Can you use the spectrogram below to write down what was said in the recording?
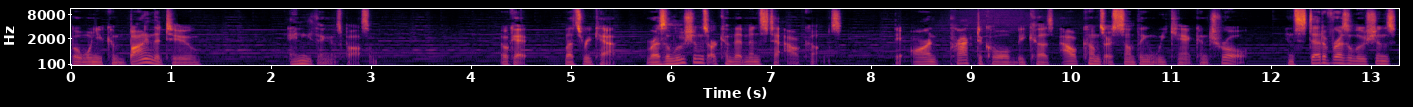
But when you combine the two, anything is possible. Okay, let's recap. Resolutions are commitments to outcomes. They aren't practical because outcomes are something we can't control. Instead of resolutions,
